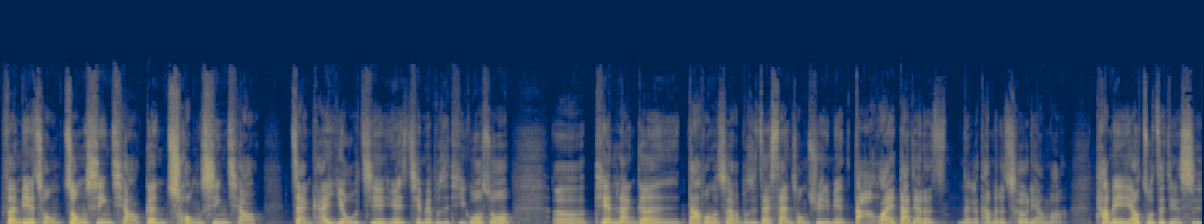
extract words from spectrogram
分别从中心桥跟重兴桥。展开游街，因为前面不是提过说，呃，天蓝跟大丰的车行不是在三重区里面打坏大家的那个他们的车辆吗？他们也要做这件事，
